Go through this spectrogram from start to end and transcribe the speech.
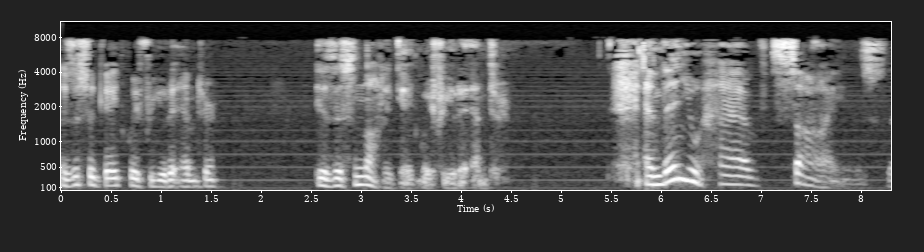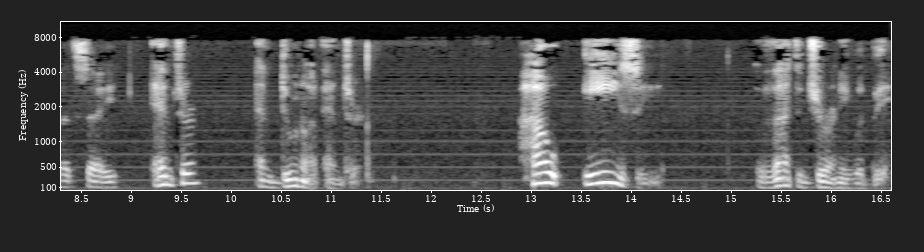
is this a gateway for you to enter? Is this not a gateway for you to enter? And then you have signs that say enter and do not enter. How easy that journey would be.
